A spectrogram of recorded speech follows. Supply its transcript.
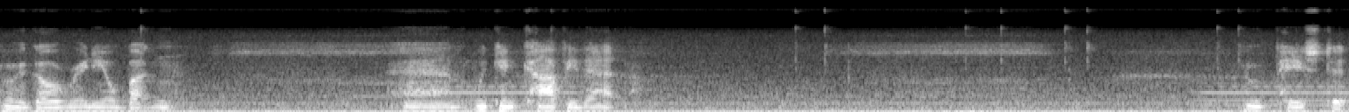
Here we go, radio button. We can copy that. And paste it.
